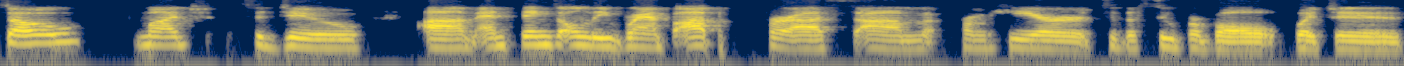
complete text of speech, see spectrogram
so much to do. Um, and things only ramp up for us um, from here to the Super Bowl, which is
